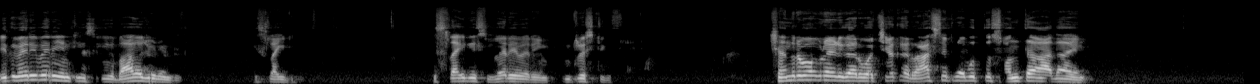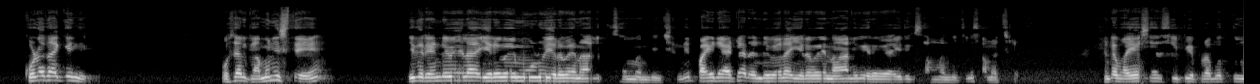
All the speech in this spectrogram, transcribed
ఇది వెరీ వెరీ ఇంట్రెస్టింగ్ ఇది బాగా చూడండి. ఈ స్లైడ్ ఈ slide is very very interesting slide Chandrababu Naidu గారు వచ్చాక రాష్ట్ర ప్రభుత్వ సొంత ఆదాయం కూడా తగ్గింది. ఒకసారి గమనిస్తే ఇది రెండు వేల ఇరవై మూడు ఇరవై నాలుగుకి సంబంధించింది. పై డేటా రెండు వేల ఇరవై నాలుగు ఇరవై ఐదుకి సంబంధించిన సంవత్సరం. అంటే వైఎస్ఆర్సీపీ ప్రభుత్వం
